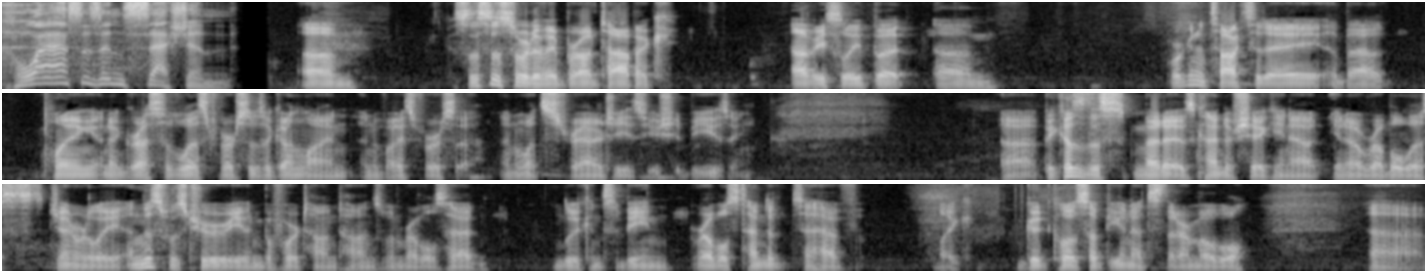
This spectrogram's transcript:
classes in session. Um, so this is sort of a broad topic, obviously, but um, we're going to talk today about playing an aggressive list versus a gun line and vice versa, and what strategies you should be using. Uh, because this meta is kind of shaking out, you know, rebel lists generally, and this was true even before Tauntauns when rebels had Luke and Sabine. Rebels tended to have like good close-up units that are mobile, uh,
